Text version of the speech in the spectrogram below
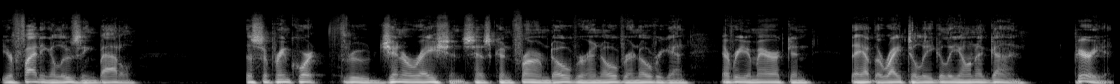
you're fighting a losing battle. The Supreme Court, through generations, has confirmed over and over and over again every American, they have the right to legally own a gun, period.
